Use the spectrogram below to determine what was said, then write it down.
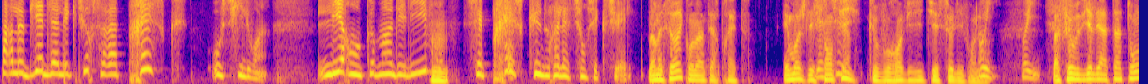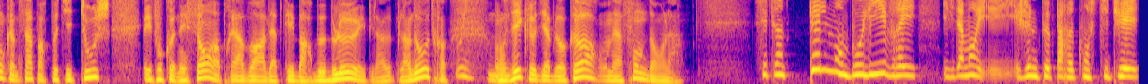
par le biais de la lecture, ça va presque aussi loin. Lire en commun des livres, Hmm. c'est presque une relation sexuelle. Non mais c'est vrai qu'on interprète. Et moi je l'ai senti sûr. que vous revisitiez ce livre-là. Oui, oui. Parce que vous y allez à tâtons comme ça par petites touches et vous connaissant après avoir adapté Barbe Bleue et plein, plein d'autres, Oui. on se dit que le diable au corps, on est à fond dedans là. C'est un tellement beau livre et évidemment, je ne peux pas reconstituer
